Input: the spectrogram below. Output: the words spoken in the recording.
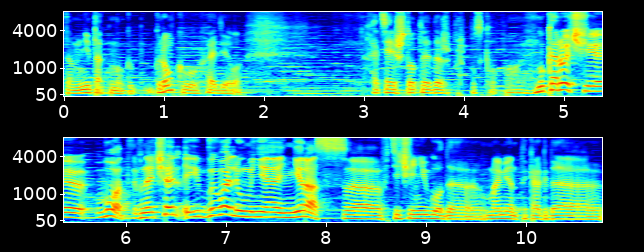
там не так много громкого выходило. Хотя и что-то я даже пропускал, по-моему. Ну, короче, вот, вначале... Бывали у меня не раз э, в течение года моменты, когда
